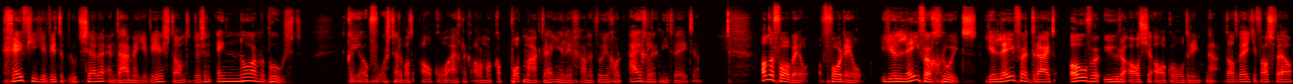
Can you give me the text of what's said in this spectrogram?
geef je je witte bloedcellen en daarmee je weerstand dus een enorme boost. Kun je ook voorstellen wat alcohol eigenlijk allemaal kapot maakt hè, in je lichaam? Dat wil je gewoon eigenlijk niet weten. Ander voorbeeld, voordeel. Je lever groeit. Je lever draait over uren als je alcohol drinkt. Nou, dat weet je vast wel.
